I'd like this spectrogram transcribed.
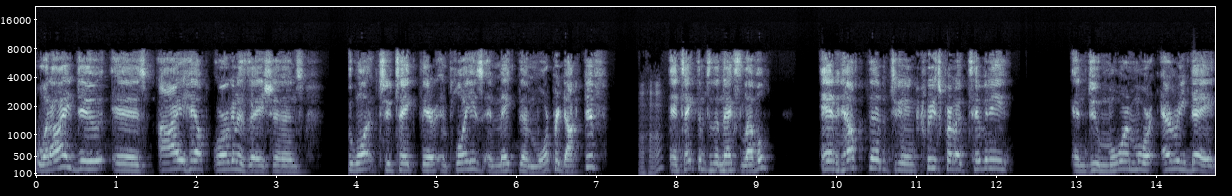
What I do is I help organizations who want to take their employees and make them more productive mm-hmm. and take them to the next level and help them to increase productivity and do more and more every day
